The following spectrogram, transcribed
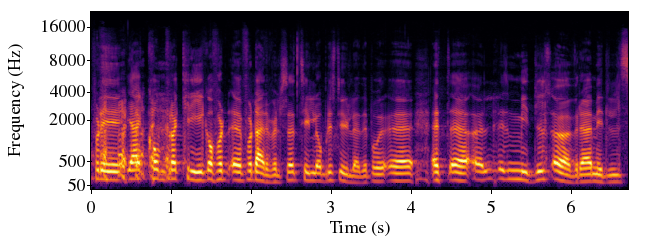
Fordi jeg kom fra krig og eh, fordervelse til å bli styreleder på eh, et liksom middels øvre middels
